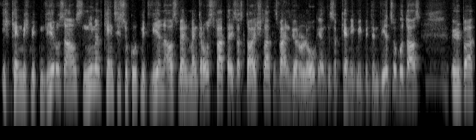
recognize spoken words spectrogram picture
ich kenne mich mit dem Virus aus, niemand kennt sich so gut mit Viren aus, weil mein Großvater ist aus Deutschland, das war ein Virologe und deshalb kenne ich mich mit den Viren so gut aus, über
